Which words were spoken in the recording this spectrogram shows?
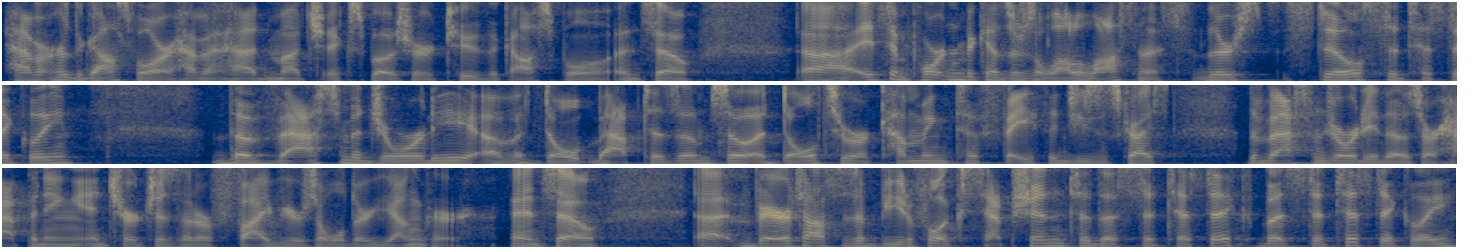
haven't heard the gospel or haven't had much exposure to the gospel. And so, uh, it's important because there's a lot of lostness. There's still statistically, the vast majority of adult baptism, so adults who are coming to faith in Jesus Christ, the vast majority of those are happening in churches that are five years old or younger. And so uh, Veritas is a beautiful exception to the statistic, but statistically,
